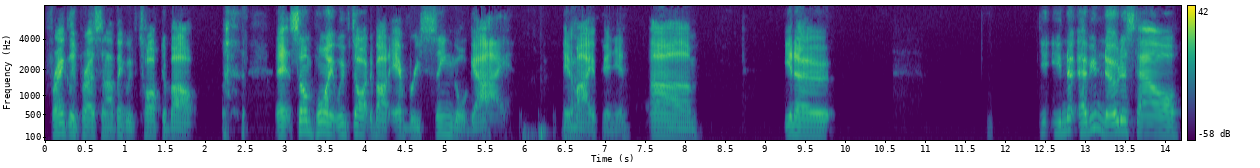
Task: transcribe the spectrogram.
frankly, Preston, I think we've talked about at some point, we've talked about every single guy, in yeah. my opinion. Um, you know, you, you know, have you noticed how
